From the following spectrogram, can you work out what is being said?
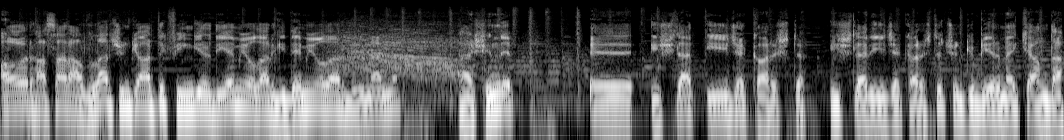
ağır hasar aldılar çünkü artık fingir diyemiyorlar gidemiyorlar bilmem ne. Yani şimdi e, işler iyice karıştı. İşler iyice karıştı çünkü bir mekanda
